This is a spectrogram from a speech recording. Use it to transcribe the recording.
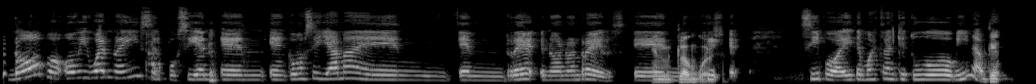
No, Obi-Wan no es incel, pues sí, en, en, en ¿cómo se llama? En, en Re- no, no en Rails. En Clone Wars. eh, Sí, pues ahí te muestran que tuvo mina. pues, Que-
